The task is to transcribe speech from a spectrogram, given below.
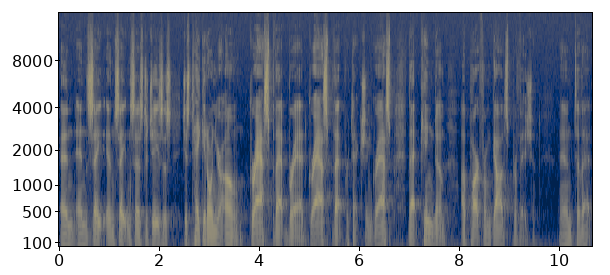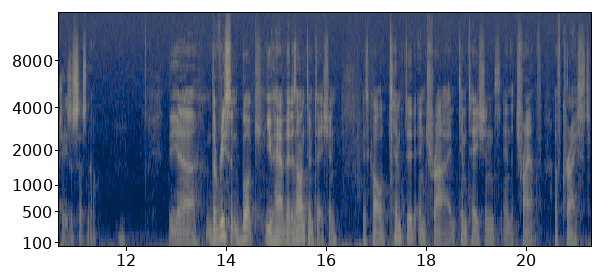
And, and, Satan, and Satan says to Jesus, just take it on your own. Grasp that bread, grasp that protection, grasp that kingdom apart from God's provision. And to that, Jesus says no. The, uh, the recent book you have that is on temptation is called Tempted and Tried Temptations and the Triumph of Christ.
